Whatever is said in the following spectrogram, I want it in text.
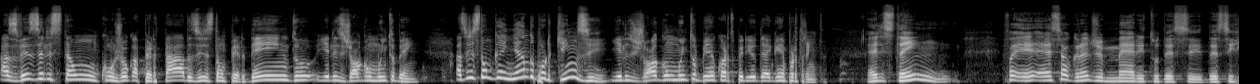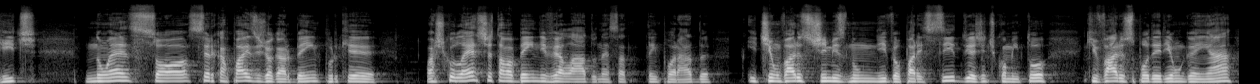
Às vezes eles estão com o jogo apertado, vezes estão perdendo e eles jogam muito bem. Às vezes estão ganhando por 15 e eles jogam muito bem o quarto período e ganham por 30. Eles têm. Esse é o grande mérito desse, desse hit. Não é só ser capaz de jogar bem, porque eu acho que o leste estava bem nivelado nessa temporada. E tinham vários times num nível parecido, e a gente comentou que vários poderiam ganhar.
